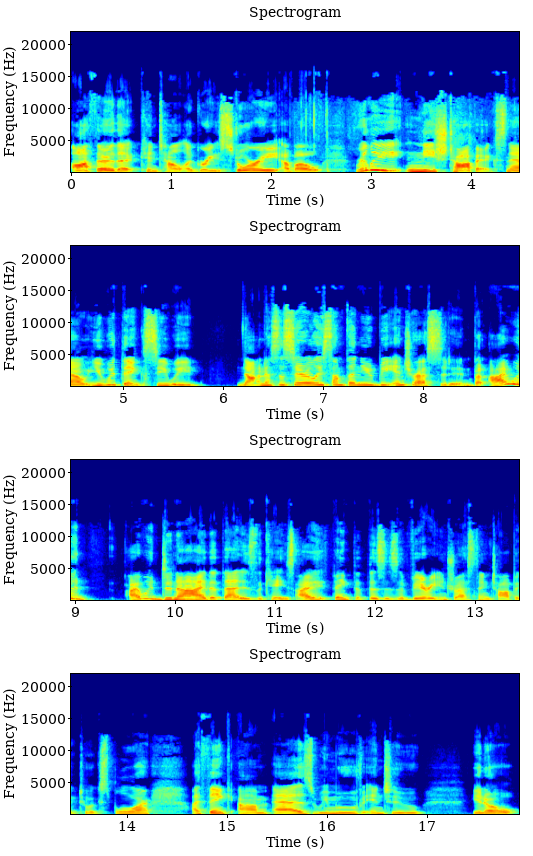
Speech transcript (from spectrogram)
author that can tell a great story about really niche topics. Now, you would think seaweed not necessarily something you'd be interested in, but I would I would deny that that is the case. I think that this is a very interesting topic to explore. I think um, as we move into, you know,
